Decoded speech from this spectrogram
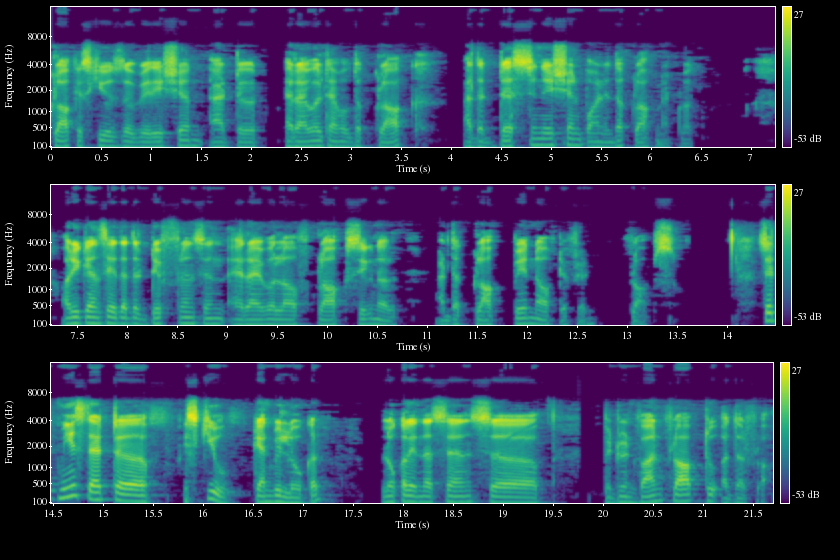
clock skew is the variation at arrival time of the clock at the destination point in the clock network. Or you can say that the difference in arrival of clock signal at the clock pin of different flops. So it means that uh, skew can be local. Local in the sense uh, between one flop to other flop.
